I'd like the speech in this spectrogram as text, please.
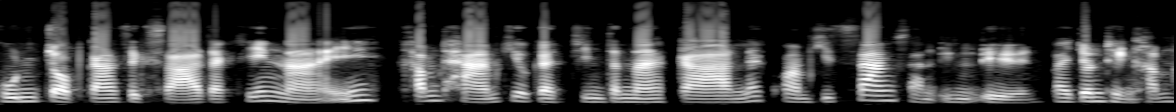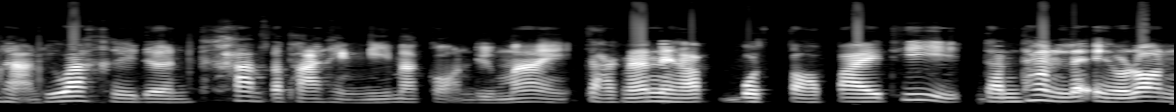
คุณจบการศึกษาจากที่ไหนคำถามเกี่ยวกับจินตนาการและความคิดสร้างสรรค์อื่น ๆ ไปจนถึงคำถามที่ว่าเคยเดินข้ามสะพานแห่งนี้มาก่อนหรือไม่ จากนั้นนะครับบทต่อไปที่ดันทันและเอรอน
